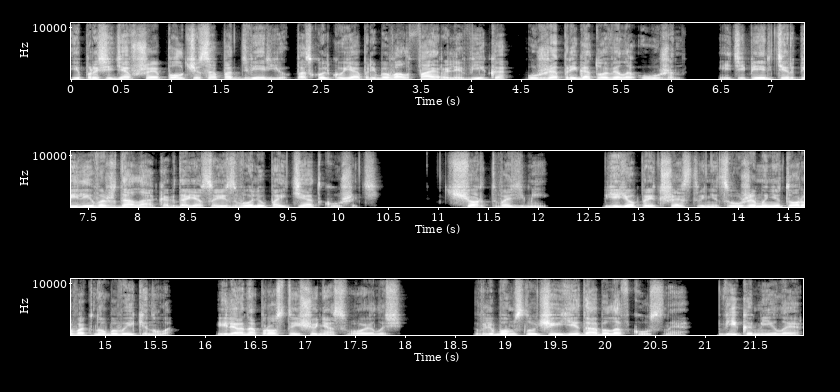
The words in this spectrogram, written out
и просидевшая полчаса под дверью, поскольку я пребывал в Файреле Вика, уже приготовила ужин. И теперь терпеливо ждала, когда я соизволю пойти откушать. Черт возьми, ее предшественница уже монитор в окно бы выкинула. Или она просто еще не освоилась. В любом случае, еда была вкусная. Вика милая,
